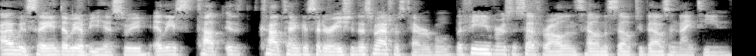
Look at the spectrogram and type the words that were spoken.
I would say, in WWE history. At least top top ten consideration. This match was terrible. The Fiend versus Seth Rollins, Hell in a Cell, 2019.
